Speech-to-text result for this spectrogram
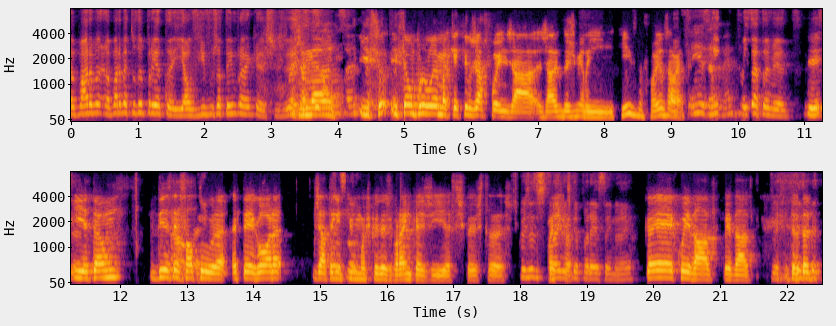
a barba, a barba é toda preta e ao vivo já tem brancas. Já não, isso, isso é um problema que aquilo já foi já, já em 2015, não foi, Elizabeth? Sim, exatamente. exatamente. E, e então, desde ah, essa okay. altura até agora, já tem aqui umas coisas brancas e essas coisas todas. As coisas estranhas Mas, que aparecem, não é? É, cuidado, cuidado. Entretanto,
